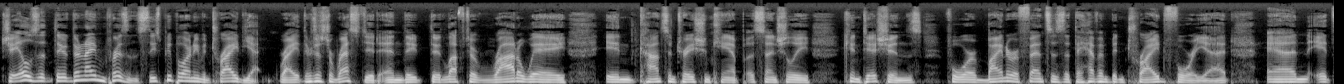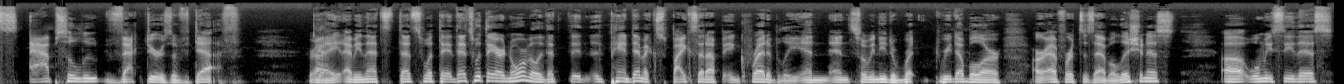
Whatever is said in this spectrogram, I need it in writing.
jails that they're, they're not even prisons. These people aren't even tried yet, right? They're just arrested and they, they're left to rot away in concentration camp, essentially conditions for minor offenses that they haven't been tried for yet. And it's absolute vectors of death. Right. I mean, that's, that's what they, that's what they are normally. That the, the pandemic spikes that up incredibly. And, and so we need to re- redouble our, our efforts as abolitionists. Uh, when we see this,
